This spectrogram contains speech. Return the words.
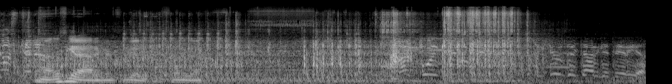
Alright, let's get out of here. Forget it. Let's go. Hard point relocated. Secure the target area.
